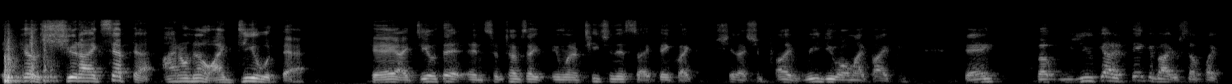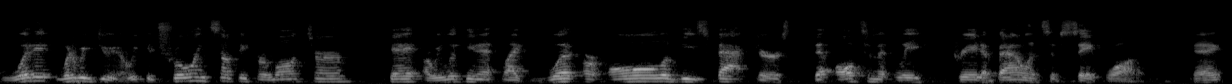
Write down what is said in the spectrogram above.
it goes. Should I accept that? I don't know. I deal with that. Okay, I deal with it. And sometimes I, when I'm teaching this, I think like, shit, I should probably redo all my piping. Okay, but you've got to think about yourself like, what it, what are we doing? Are we controlling something for long term? Okay, are we looking at like, what are all of these factors that ultimately create a balance of safe water? Okay,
